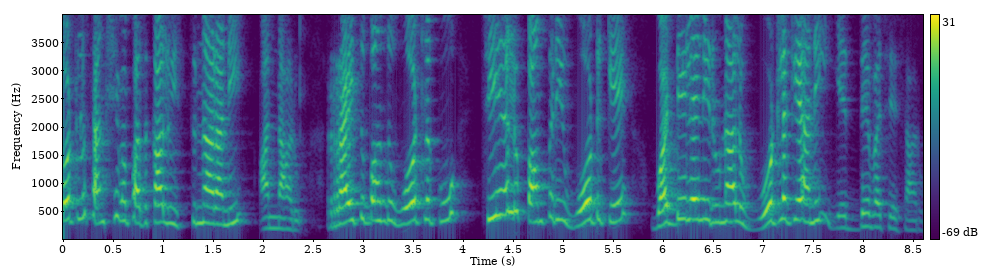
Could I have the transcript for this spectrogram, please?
ఓట్లు సంక్షేమ పథకాలు ఇస్తున్నారని అన్నారు. రైతు బంధు ఓట్లకు చీరలు పంపిణీ ఓటుకే వడ్డీ లేని రుణాలు ఓట్లకే అని ఎద్దేవా చేశారు.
